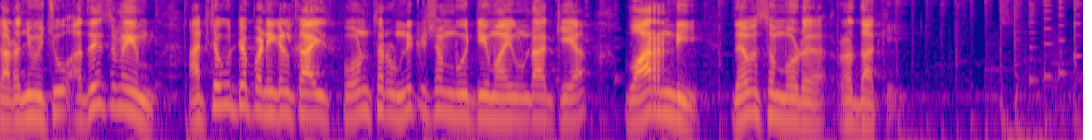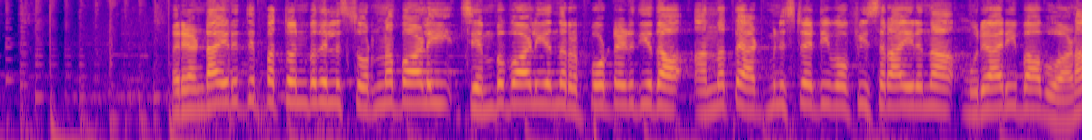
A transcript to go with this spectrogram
തടഞ്ഞുവെച്ചു അതേസമയം അറ്റകുറ്റപ്പണികൾക്കായി സ്പോൺസർ ഉണ്ണികൃഷ്ണൻ പൂറ്റിയുമായി ഉണ്ടാക്കിയ വാറണ്ടി ദേവസ്വം ബോർഡ് റദ്ദാക്കി. രണ്ടായിരത്തി പത്തൊൻപതിൽ സ്വർണപാളി ചെമ്പുപാളി എന്ന് റിപ്പോർട്ട് എഴുതിയത് അന്നത്തെ അഡ്മിനിസ്ട്രേറ്റീവ് ഓഫീസറായിരുന്ന മുരാരി ബാബുവാണ്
